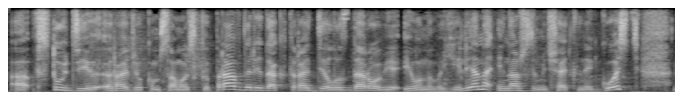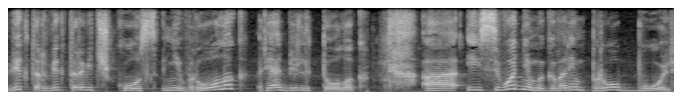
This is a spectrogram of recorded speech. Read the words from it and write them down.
А, в студии радио «Комсомольская правда» редактор отдела здоровья Ионова Елена и наш замечательный гость Виктор Викторович Кос, невролог, реабилитолог. А, и сегодня мы говорим про боль.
